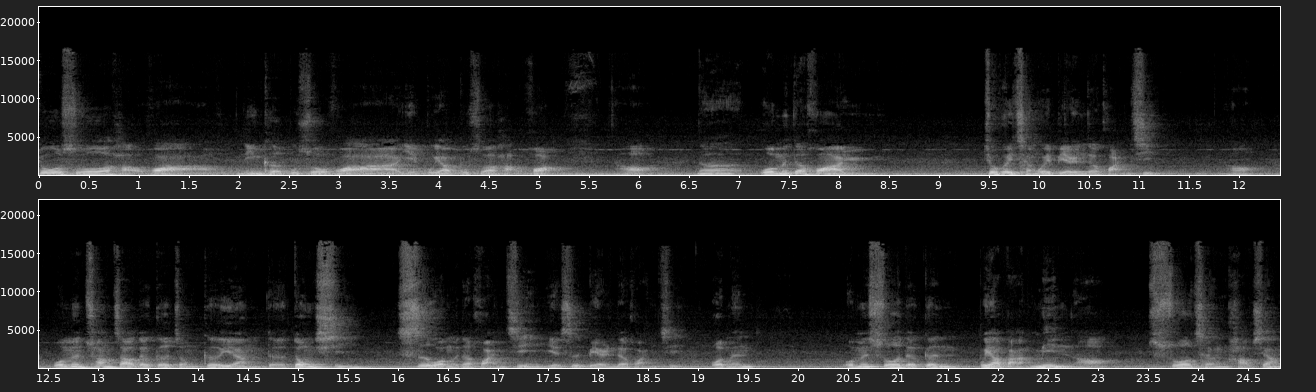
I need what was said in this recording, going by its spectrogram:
多说好话，宁可不说话，也不要不说好话，好，那我们的话语就会成为别人的环境，哦，我们创造的各种各样的东西是我们的环境，也是别人的环境，我们。我们说的更不要把命哈说成好像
